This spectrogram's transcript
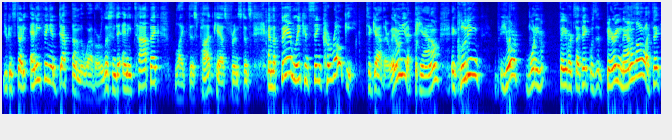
you can study anything in depth on the web or listen to any topic, like this podcast, for instance. And the family can sing karaoke together. We don't need a piano, including your one of your favorites, I think, was it Barry Manilow, I think.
